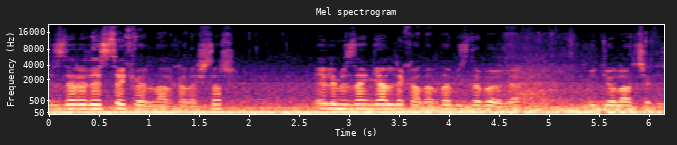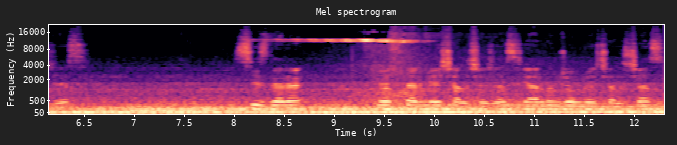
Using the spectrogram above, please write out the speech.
Bizlere destek verin arkadaşlar. Elimizden geldiği kadar da biz de böyle videolar çekeceğiz. Sizlere göstermeye çalışacağız. Yardımcı olmaya çalışacağız.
